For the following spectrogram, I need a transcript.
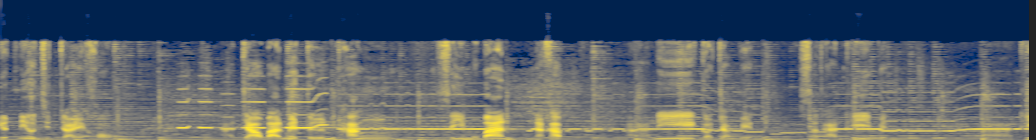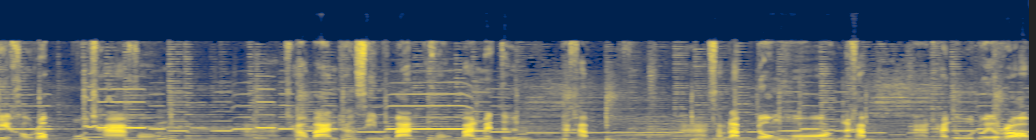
ยึดเหนี่ยวจิตใจของอ่าเจ้าวบ้านแม่ตืนทั้ง 4 หมู่บ้านนะครับอ่านี่ก็จะเป็นสถานที่เป็นที่เคารพบูชาของ ชาวบ้านทั้ง 4 หมู่บ้านของบ้านแม่ตื่นนะครับสำหรับดงหอนะครับถ้าดูโดยรอบ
